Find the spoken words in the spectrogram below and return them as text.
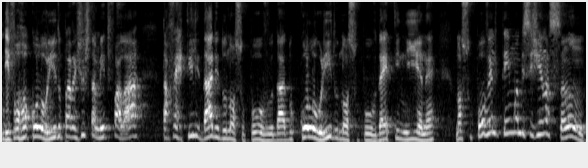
de forró colorido para justamente falar da fertilidade do nosso povo, da, do colorido do nosso povo, da etnia, né? Nosso povo ele tem uma miscigenação.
